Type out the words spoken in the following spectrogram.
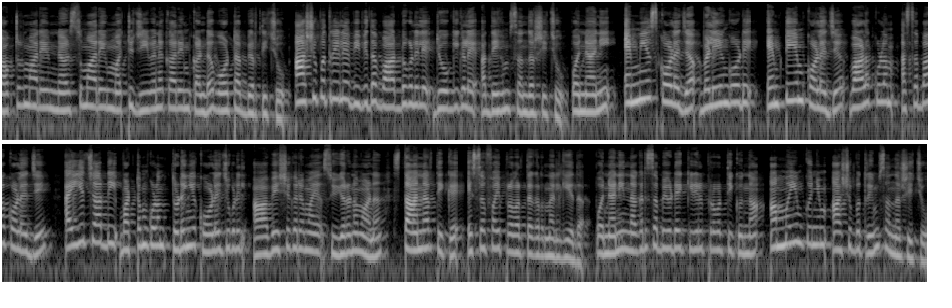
ഡോക്ടർമാരെയും നഴ്സുമാരെയും മറ്റു ജീവനക്കാരെയും കണ്ട് വോട്ട് അഭ്യർത്ഥിച്ചു ആശുപത്രിയിലെ വിവിധ വാർഡുകളിലെ രോഗികളെ അദ്ദേഹം സന്ദർശിച്ചു. Ponnani M E S college Veliyankode M T M college Valakkulam അസബ college I H R D Vattamkulam തുടങ്ങിയ കോളേജുകളിൽ ആവേശകരമായ സ്വീകരണമാണ് സ്ഥാനാർത്ഥിക്ക് എസ് എഫ് ഐ പ്രവർത്തകർ നൽകിയത്. പൊന്നാനി നഗരസഭയുടെ കീഴിൽ പ്രവർത്തിക്കുന്ന അമ്മയും കുഞ്ഞും ആശുപത്രിയും സന്ദർശിച്ചു.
